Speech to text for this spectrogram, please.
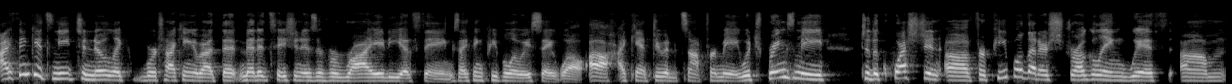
I think it's neat to know, like we're talking about, that meditation is a variety of things. I think people always say, well, ah, I can't do it. It's not for me. Which brings me to the question of for people that are struggling with um,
